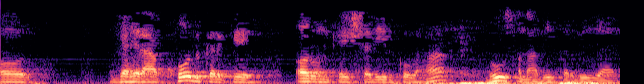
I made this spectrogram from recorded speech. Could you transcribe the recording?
और गहरा खोद करके और उनके शरीर को वहाँ भू समाधि कर दी जाए।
